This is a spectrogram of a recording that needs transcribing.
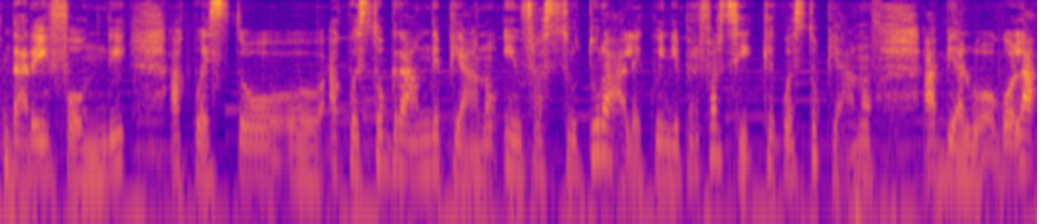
dare i fondi a questo, uh, a questo, grande piano infrastrutturale, quindi per far sì che questo piano abbia luogo. La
